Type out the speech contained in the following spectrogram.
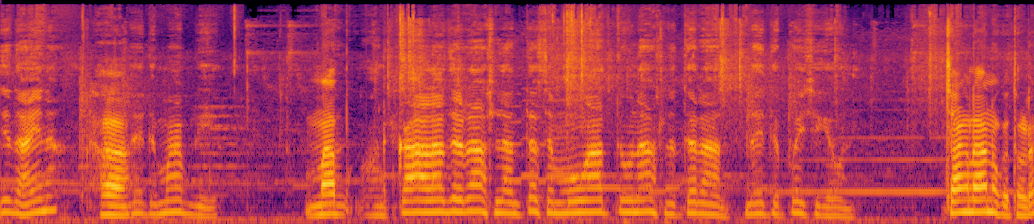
तिथं आहे ना? हा. नाही तर माप घे. माप आणि काळा जर असला आणि तसं मऊ आतून असलं तर आण नाही तर पैसे घेऊन. चांगला आणू का थोडं?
